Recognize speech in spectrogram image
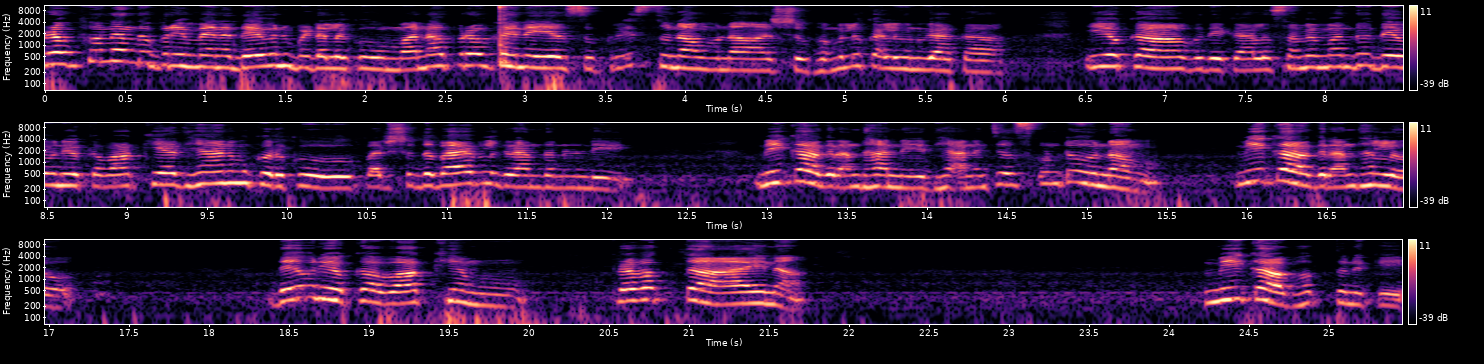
ప్రభునందు ప్రియమైన దేవుని బిడ్డలకు మన ప్రభు యేసు క్రీస్తునామున శుభములు కలుగునుగాక. ఈ యొక్క ఉదయకాల సమయమందు దేవుని యొక్క వాక్య ధ్యానము కొరకు పరిశుద్ధ బైబిల్ గ్రంథం నుండి మీకు ఆ గ్రంథాన్ని ధ్యానం చేసుకుంటూ ఉన్నాము. మీకు ఆ గ్రంథంలో దేవుని యొక్క వాక్యము ప్రవక్త ఆయన మీకా భక్తునికి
